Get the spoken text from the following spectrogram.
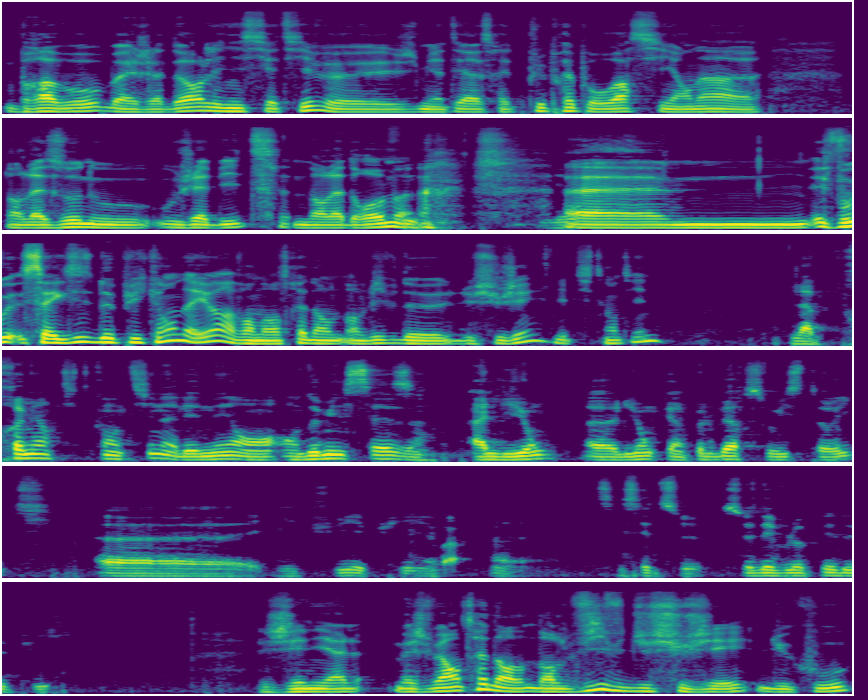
Bravo, bah, j'adore l'initiative. Je m'y intéresserai de plus près pour voir s'il y en a dans la zone où, j'habite, dans la Drôme. Euh, ça existe depuis quand d'ailleurs, avant d'entrer dans, le vif du sujet, les petites cantines? La première petite cantine, elle est née en, 2016 à Lyon, euh, Lyon qui est un peu le berceau historique. Euh, et puis, et puis voilà, c'est de se, se, développer depuis. Génial. Mais je vais rentrer dans, dans le vif du sujet, du coup.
